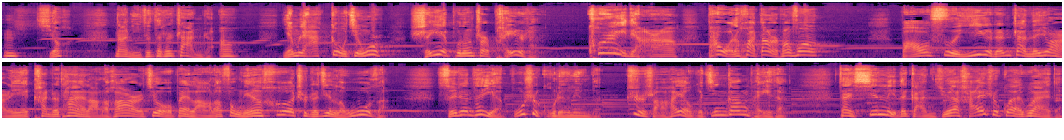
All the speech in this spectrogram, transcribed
嗯，行，那你就在这站着啊。你们俩跟我进屋，谁也不能这儿陪着他。快点啊，把我的话当耳旁风。宝四一个人站在院里，看着太姥姥和二舅被姥姥凤年呵斥着进了屋子。虽然他也不是孤零零的，至少还有个金刚陪他，但心里的感觉还是怪怪的。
